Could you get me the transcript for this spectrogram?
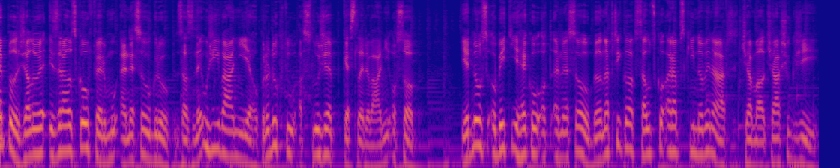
Apple žaluje izraelskou firmu NSO Group za zneužívání jeho produktů a služeb ke sledování osob. Jednou z obětí hacku od NSO byl například saudsko-arabský novinář Jamal Khashoggi.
